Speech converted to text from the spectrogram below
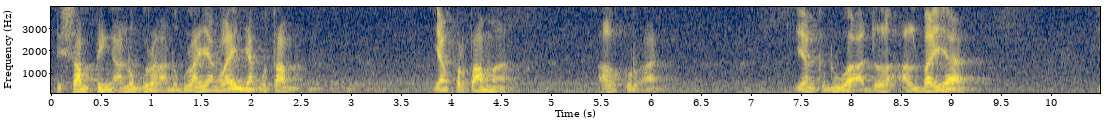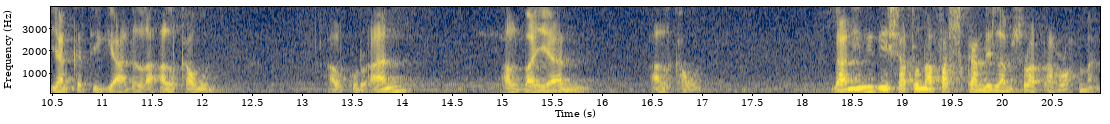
Di samping anugerah-anugerah yang lain yang utama. Yang pertama Al-Quran. Yang kedua adalah Al-Bayan. Yang ketiga adalah Al-Kaun. Al-Quran, Al-Bayan, Al-Kaun. Dan ini disatu nafaskan di dalam surat Ar-Rahman.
